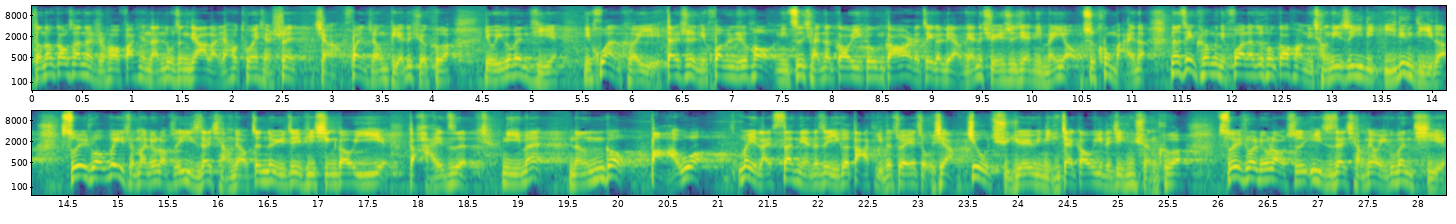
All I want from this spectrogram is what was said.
等到高三的时候发现难度增加了，然后突然想顺想换成别的学科，有一个问题，你换可以，但是你换完之后。你之前的高一跟高二的这个两年的学习时间你没有是空白的，那这科目你换了之后，高考你成绩是一定一定低的。所以说，为什么刘老师一直在强调，针对于这批新高一的孩子，你们能够把握未来三年的这一个大体的专业走向，就取决于你在高一的进行选科。所以说，刘老师一直在强调一个问题：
